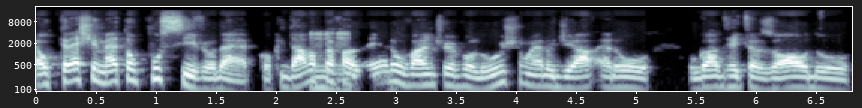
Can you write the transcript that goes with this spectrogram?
é o thrash metal possível da época. O que dava uhum. para fazer era o Violent Revolution, era o, era o, o God Hate Us All do,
